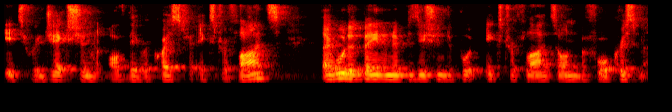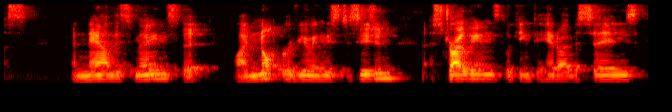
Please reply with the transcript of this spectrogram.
its rejection of their request for extra flights, they would have been in a position to put extra flights on before Christmas. And now this means that by not reviewing this decision, Australians looking to head overseas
